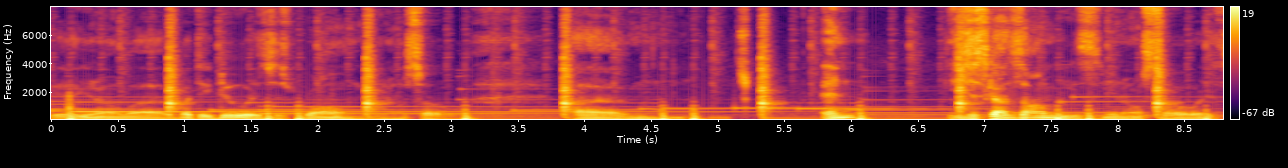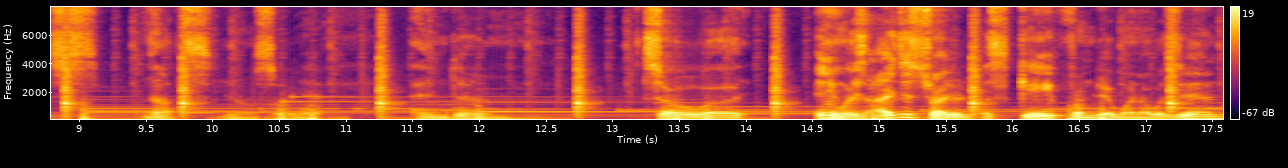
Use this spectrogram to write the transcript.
you know, uh, what they do is just wrong, you know, so um, and you just got zombies, you know, so it's just nuts, you know, so Yeah. and um, so uh, anyways i just tried to escape from there when i was in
